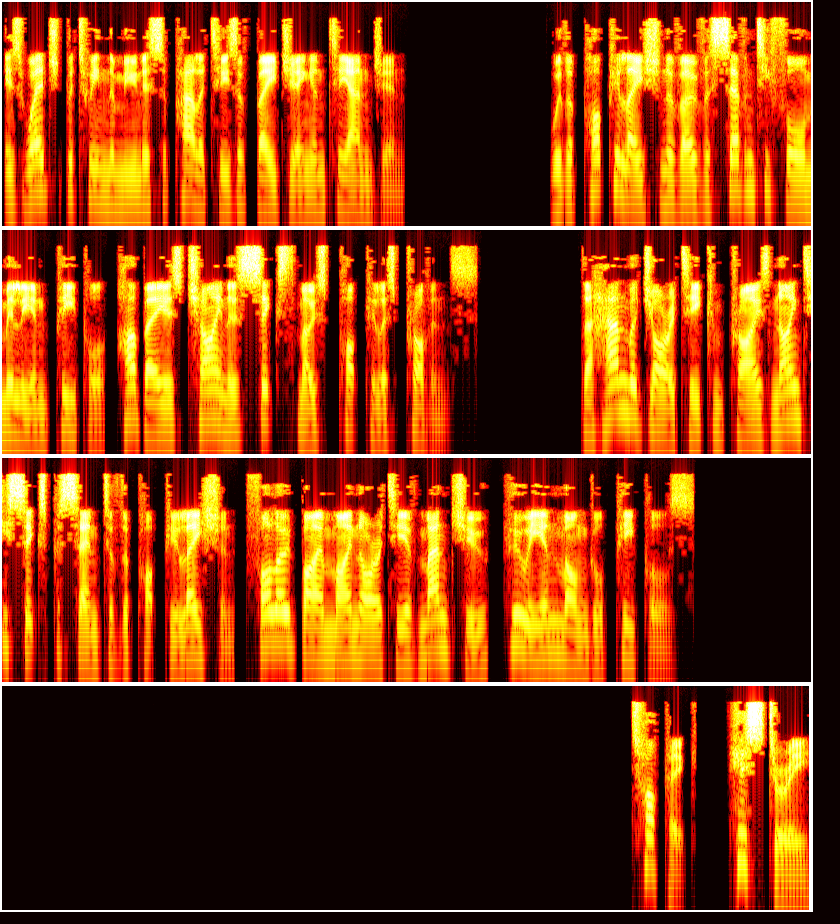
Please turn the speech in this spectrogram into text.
is wedged between the municipalities of Beijing and Tianjin. With a population of over 74 million people, Hebei is China's sixth most populous province. The Han majority comprise 96% of the population, followed by a minority of Manchu, Hui and Mongol peoples. History.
